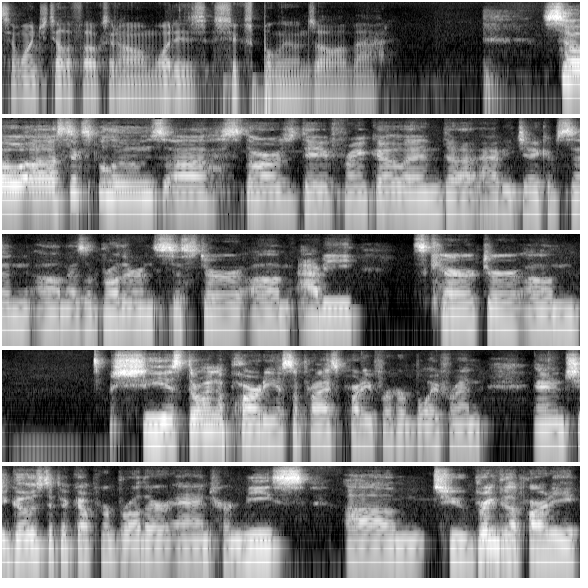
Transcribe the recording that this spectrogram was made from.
So why don't you tell the folks at home what is Six Balloons all about? So, uh, Six Balloons uh, stars Dave Franco and uh, Abbi Jacobson um, as a brother and sister. Um, Abbi's character, um, she is throwing a party, a surprise party for her boyfriend, and she goes to pick up her brother and her niece um, to bring to the party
